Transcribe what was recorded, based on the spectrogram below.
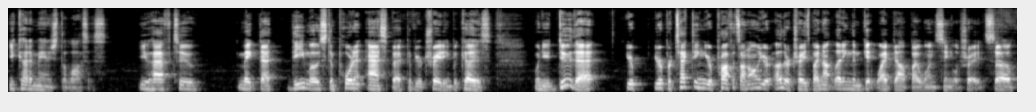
you gotta manage the losses. You have to make that the most important aspect of your trading because when you do that, you're you're protecting your profits on all your other trades by not letting them get wiped out by one single trade. So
